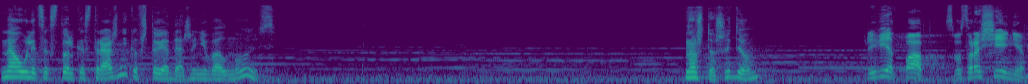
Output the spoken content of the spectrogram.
На улицах столько стражников, что я даже не волнуюсь. Ну что ж, идем. Привет, пап, с возвращением.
